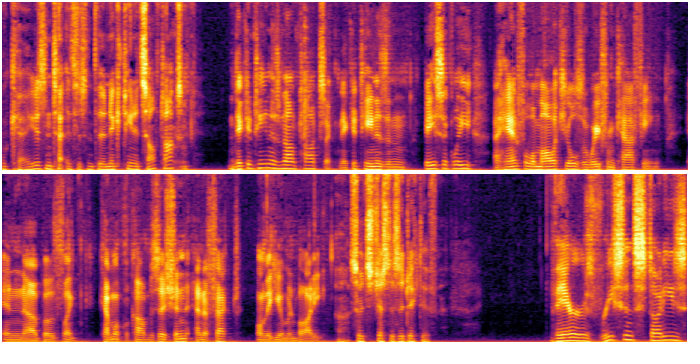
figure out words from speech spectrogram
Okay. Isn't ta- isn't the nicotine itself toxic? Nicotine is not toxic. Nicotine is in basically a handful of molecules away from caffeine in uh, both like chemical composition and effect on the human body. Uh, so it's just as addictive. There's recent studies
